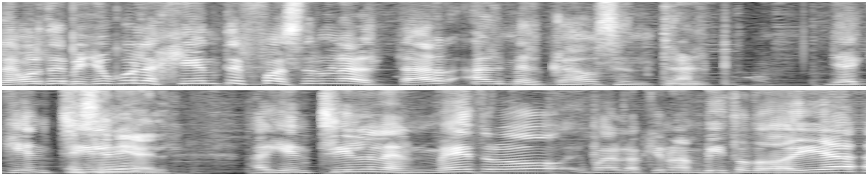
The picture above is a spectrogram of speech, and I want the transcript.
En la muerte de Peyuco la gente fue a hacer un altar al mercado central. po. Y aquí en Chile. Aquí en Chile en el metro, para los que no han visto todavía,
